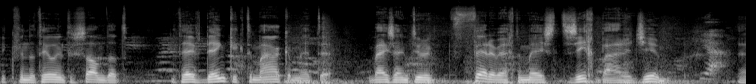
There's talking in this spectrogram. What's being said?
ik vind dat heel interessant. Dat, het heeft denk ik te maken met... De, wij zijn natuurlijk verreweg de meest zichtbare gym. Ja, Eh,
